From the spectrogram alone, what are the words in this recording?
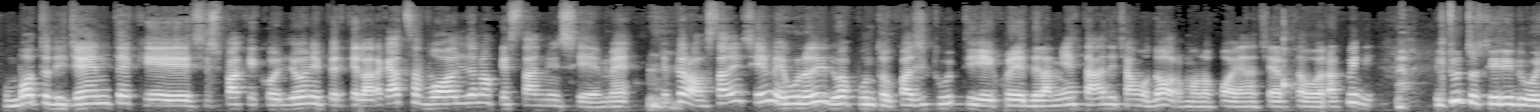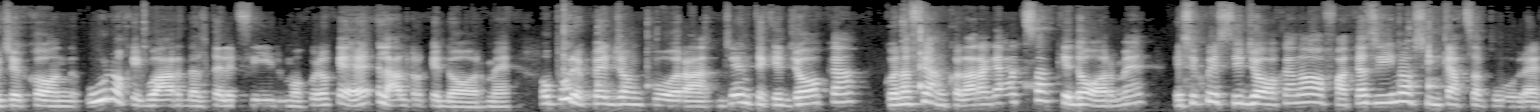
un botto di gente che si spacca i coglioni perché la ragazza vogliono che stanno insieme. E però stanno insieme e uno dei due appunto quasi tutti quelli della mia età diciamo dormono poi a una certa ora. Quindi il tutto si riduce con uno che guarda il telefilm o quello che è e l'altro che dorme. Oppure peggio ancora gente che gioca con a fianco la ragazza che dorme e se questi giocano fa casino si incazza pure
